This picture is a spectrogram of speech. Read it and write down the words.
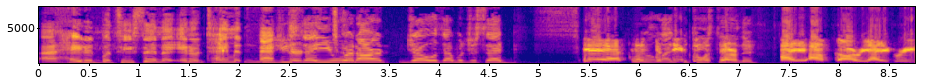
I hated Batista in the entertainment factor. Did you say you too. were Art, Joe? Is that what you said? Yeah, I don't like Batista was Batista terrible. either? I, I'm sorry. I agree.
